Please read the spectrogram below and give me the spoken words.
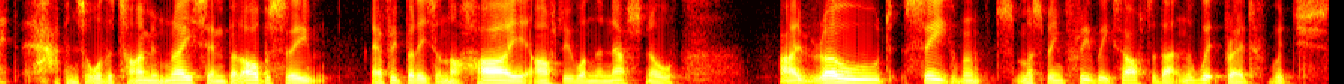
it happens all the time in racing. But obviously, everybody's on the high after he won the national. I rode Seagram, must have been three weeks after that, in the Whitbread, which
